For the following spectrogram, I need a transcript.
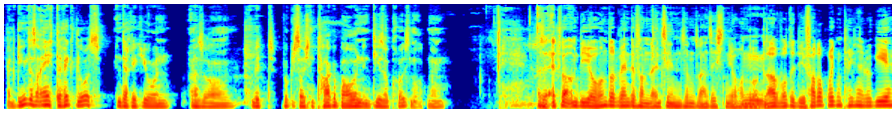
Dann ging das eigentlich direkt los in der Region. Also mit wirklich solchen Tagebauen in dieser Größenordnung. Also etwa um die Jahrhundertwende vom 19. zum 20. Jahrhundert. Mhm. Da wurde die Förderbrückentechnologie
